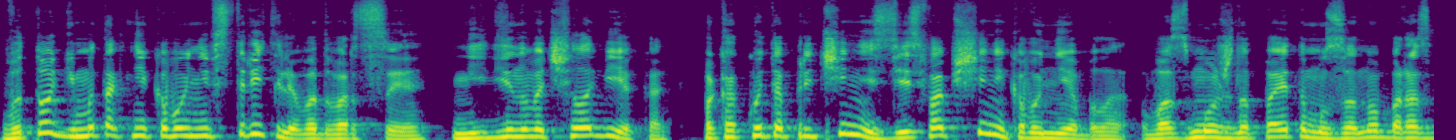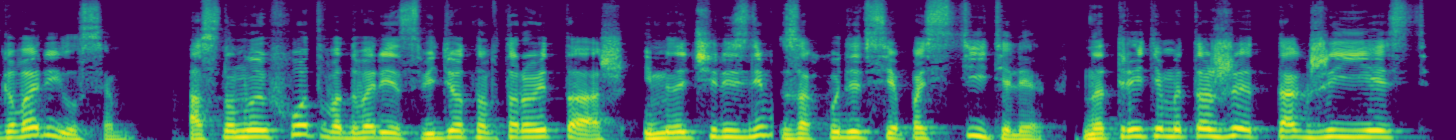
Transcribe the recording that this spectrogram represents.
В итоге мы так никого не встретили во дворце. Ни единого человека. По какой-то причине здесь вообще никого не было. Возможно, поэтому Заноба разговорился. Основной вход во дворец ведет на второй этаж. Именно через него заходят все посетители. На третьем этаже также есть...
